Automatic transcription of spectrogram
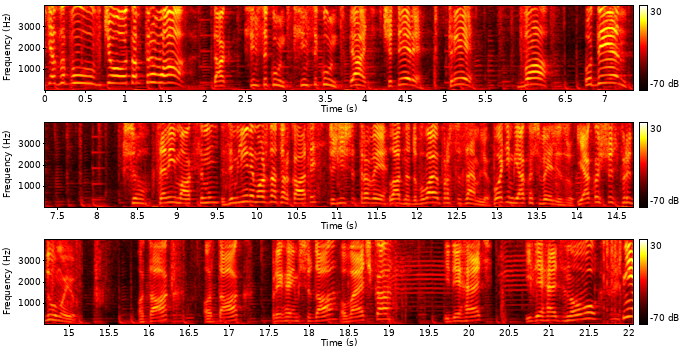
я забув, чого там трава. Так, 7 секунд, 7 секунд. 5, 4, 3, 2, 1. Все, це мій максимум. Землі не можна торкатись, точніше трави. Ладно, добуваю просто землю. Потім якось вилізу. Якось щось придумаю. Отак, отак. Пригаємо сюди. Овечка. Іди геть. Іди геть знову. Ні!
